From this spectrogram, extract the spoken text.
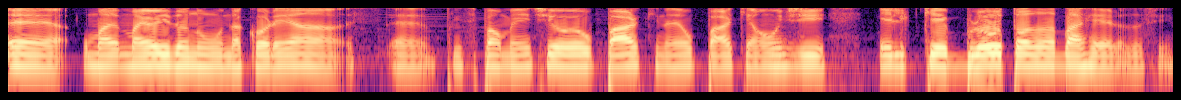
é, o ma- maior ídolo no- na Coreia, é, principalmente o, o Park, né? O Park é onde ele quebrou todas as barreiras, assim,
